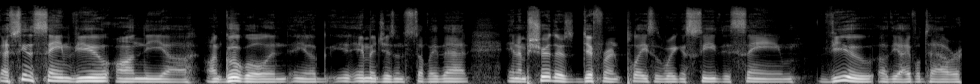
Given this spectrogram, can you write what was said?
I've seen the same view on the uh, on Google and you know images and stuff like that. And I'm sure there's different places where you can see the same view of the Eiffel Tower.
